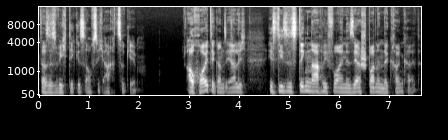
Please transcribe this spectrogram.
dass es wichtig ist, auf sich acht zu geben. Auch heute, ganz ehrlich, ist dieses Ding nach wie vor eine sehr spannende Krankheit.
